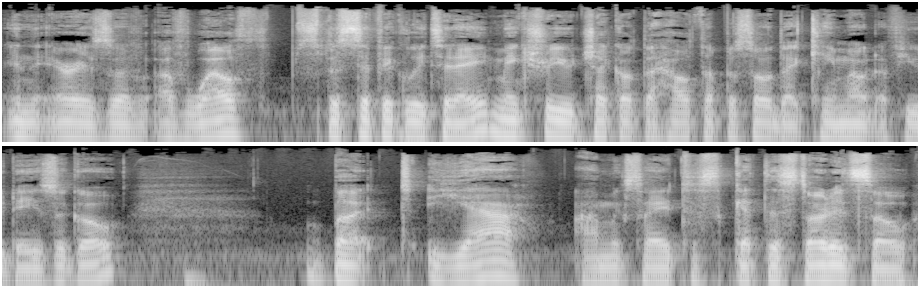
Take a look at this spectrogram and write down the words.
in the areas of, of wealth specifically today. Make sure you check out the health episode that came out a few days ago. But yeah, I'm excited to get this started. So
